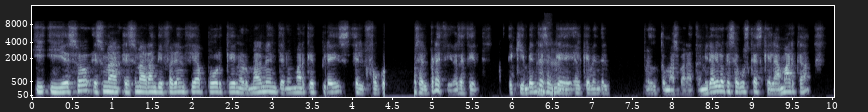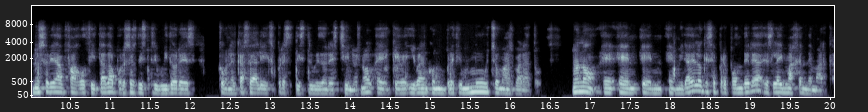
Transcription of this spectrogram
Y, y, eso es una, es una gran diferencia porque normalmente en un marketplace el foco es el precio. Es decir, quien vende es el que, el que vende el producto más barato. Mira que lo que se busca es que la marca no se vea fagocitada por esos distribuidores, como en el caso de AliExpress, distribuidores chinos, ¿no? Eh, que iban con un precio mucho más barato. No, no, en, en, lo que se prepondera es la imagen de marca.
